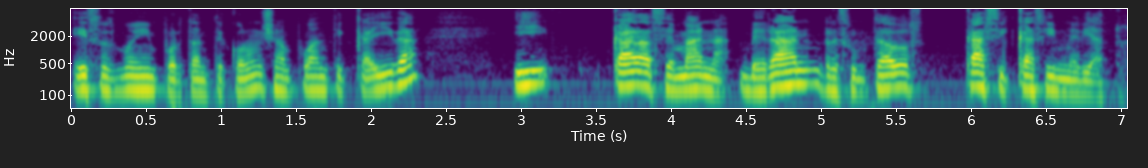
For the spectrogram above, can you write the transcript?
Eso es muy importante con un champú anticaída y cada semana verán resultados casi, casi inmediatos.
